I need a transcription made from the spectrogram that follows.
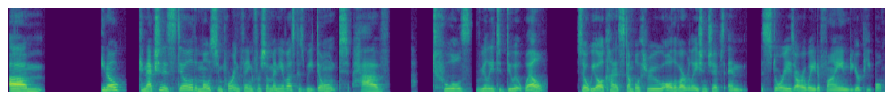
um you know connection is still the most important thing for so many of us because we don't have tools really to do it well. So we all kind of stumble through all of our relationships and the stories are a way to find your people.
